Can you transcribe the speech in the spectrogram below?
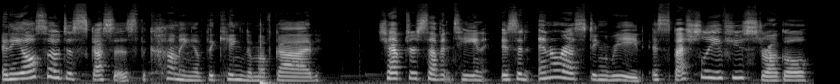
and he also discusses the coming of the kingdom of God. Chapter 17 is an interesting read, especially if you struggle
